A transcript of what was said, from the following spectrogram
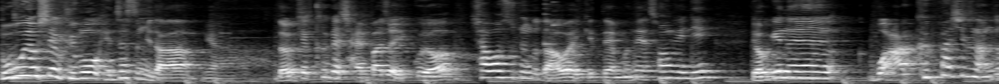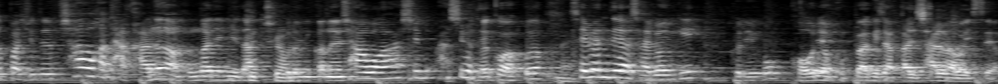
부부 욕실 규모 괜찮습니다. 야. 넓게 크게 잘 빠져 있고요. 샤워 수준도 나와 있기 때문에 성인이 여기는 뭐 아, 급하시든 안 급하시든 샤워가 다 가능한 공간입니다. 그쵸. 네. 그러니까는 샤워 하시, 하시면 될 것 같고요. 세면대와 자변기 그리고 거울형 붙박이장까지 잘 나와 있어요.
